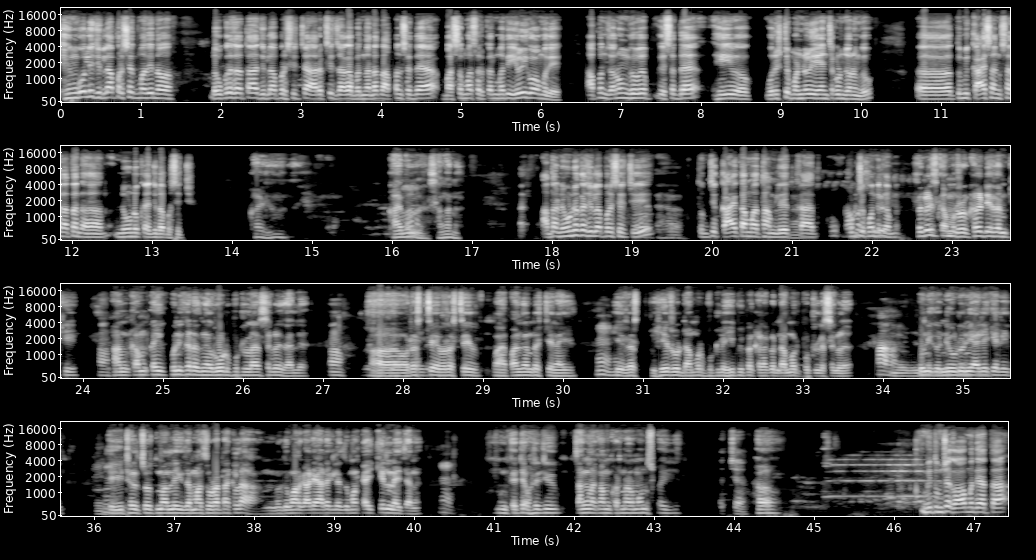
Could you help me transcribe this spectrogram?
हिंगोली जिल्हा परिषदमध्ये न लवकरच आता जिल्हा परिषदच्या आरक्षित जागा बंधनात आपण सध्या बासंबा सर्कलमध्ये येळी गावामध्ये आपण जाणून घेऊ हे सध्या ही वरिष्ठ मंडळी यांच्याकडून जाणून घेऊ. तुम्ही काय सांगसाल आता निवडणूक आहे जिल्हा परिषदची? काय काय बोल सांगा ना. आता निवडणूक आहे जिल्हा परिषदची. तुमची काय कामं थांबलेत? काय पुढचे कोणते काम? सगळेच काम रखडलेत आमची. आणि काम काही कोणी करत नाही. रोड फुटला सगळं झालं. अं, रस्ते रस्ते पा- रस्ते नाही. हे रस्ते हे रोड डांबर फुटलं हे पिपर कडाकडून डांबर फुटलं सगळं. कोणी निवडून आले केले ते विठ्ठल चोत मारले एक जमा चोडा टाकला जुमार गाडी अडकल्या जुमार काही केलं नाही त्यानं. मग त्याच्यासाठी चांगला काम करणारा माणूस पाहिजे. अच्छा. हा. मी तुमच्या गावामध्ये आता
